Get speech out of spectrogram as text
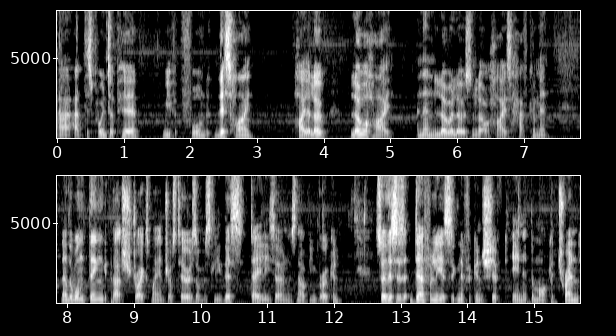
Uh, at this point up here, we've formed this high, higher low, lower high, and then lower lows and lower highs have come in. Now, the one thing that strikes my interest here is obviously this daily zone has now been broken. So this is definitely a significant shift in the market trend.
